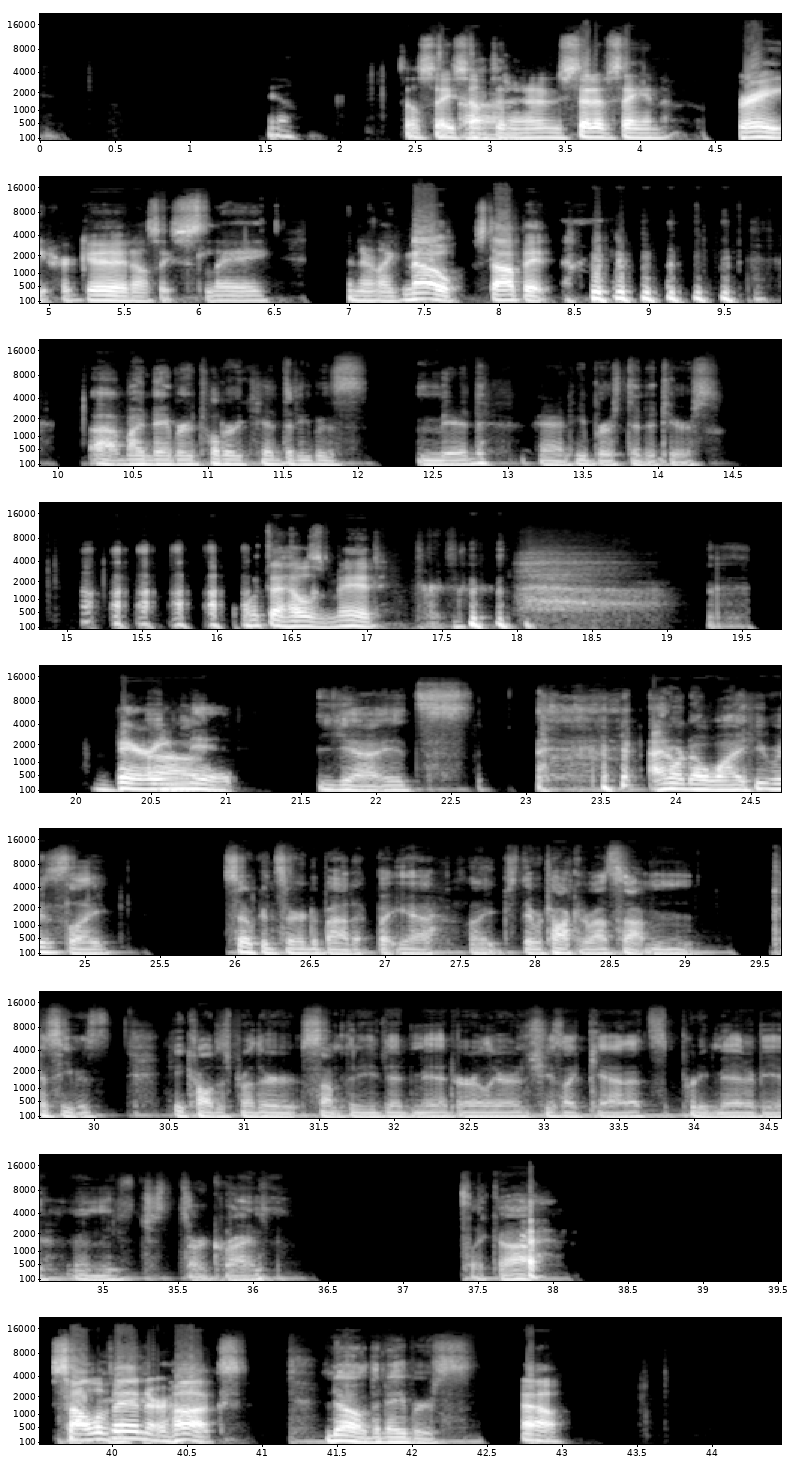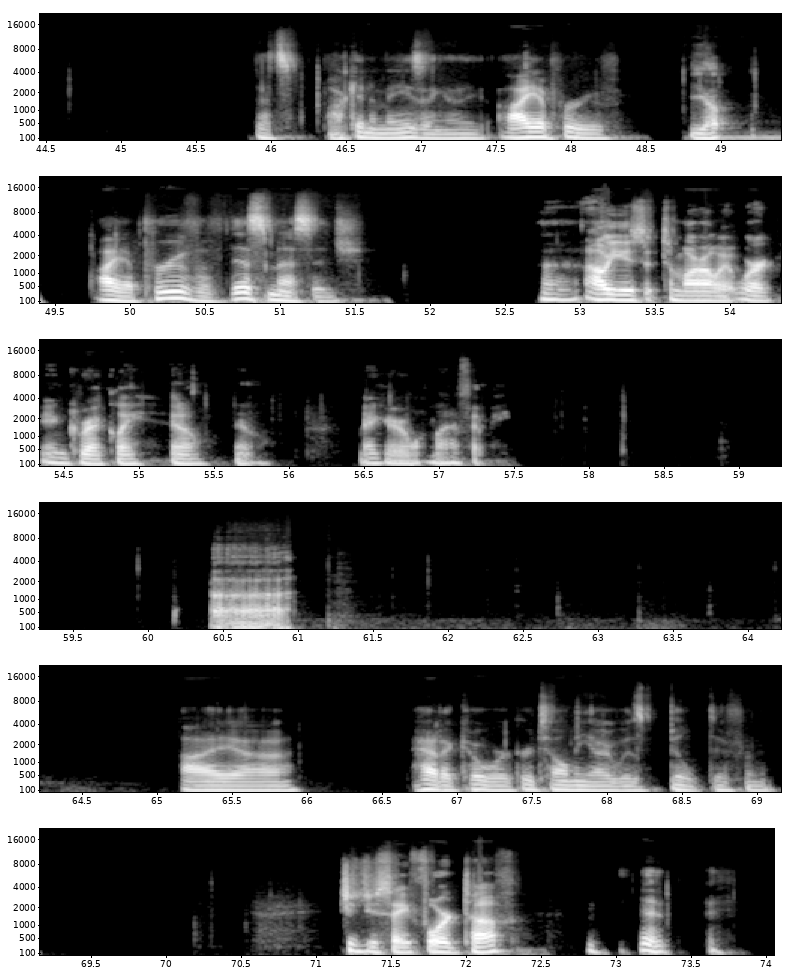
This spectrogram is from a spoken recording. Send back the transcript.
Yeah, they'll say something, Uh, and instead of saying great or good, I'll say slay, and they're like, "No, stop it." uh, my neighbor told her kid that he was mid, and he burst into tears. What the hell's mid? Very Uh, mid. Yeah, it's. I don't know why he was like so concerned about it, but yeah, like they were talking about something because he was he called his brother something he did mid earlier, and she's like, "Yeah, that's pretty mid of you," and he just started crying. It's like, ah, Sullivan or Hux? no, the neighbors. Oh, That's fucking amazing. I, I approve. Yep. I approve of this message. uh, I'll use it tomorrow at work incorrectly. It'll, it'll make everyone laugh at me. Uh, I uh, had a coworker tell me I was built different. Did you say Ford Tough?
